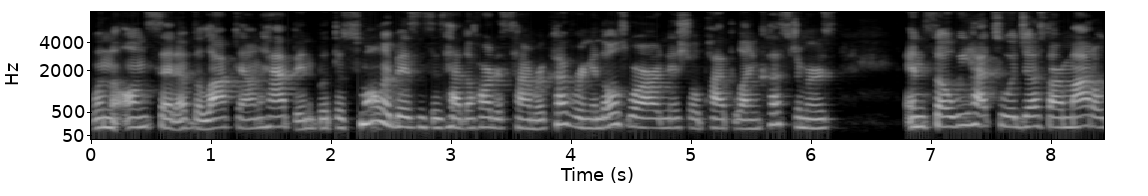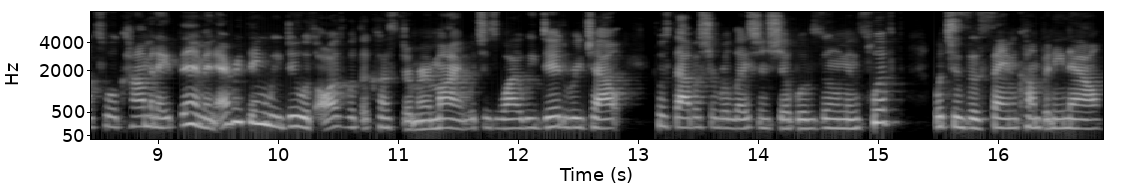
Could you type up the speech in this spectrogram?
when the onset of the lockdown happened, but the smaller businesses had the hardest time recovering, and those were our initial pipeline customers. And so we had to adjust our model to accommodate them. And everything we do is always with the customer in mind, which is why we did reach out to establish a relationship with Zoom and Swyft, which is the same company now,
